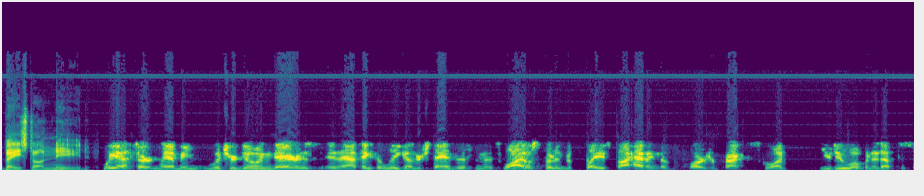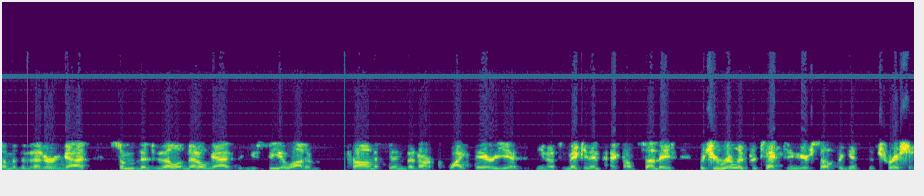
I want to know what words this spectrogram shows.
based on need. Well, yeah, certainly. I mean, what you're doing there is, and I think the league understands this, and that's why it was put into place by having the larger practice squad. You do open it up to some of the veteran mm-hmm. guys some of the developmental guys that you see a lot of promise in, but aren't quite there yet, you know, to make an impact on Sundays. But you're really protecting yourself against attrition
